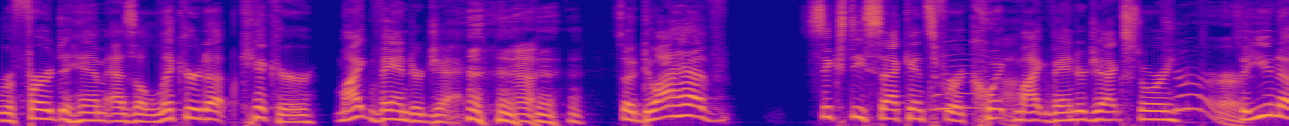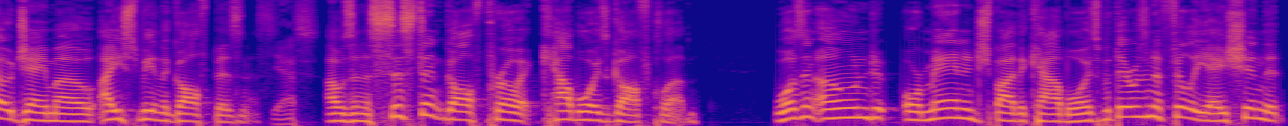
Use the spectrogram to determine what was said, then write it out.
referred to him as a liquored up kicker, Mike Vanderjagt. so do I have 60 seconds for a quick Mike Vanderjagt story? Sure. So you know, JMO, I used to be in the golf business. Yes. I was an assistant golf pro at Cowboys Golf Club. Wasn't owned or managed by the Cowboys, but there was an affiliation that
